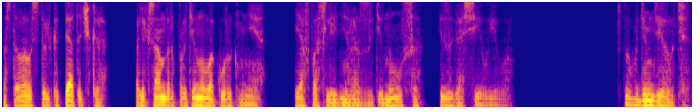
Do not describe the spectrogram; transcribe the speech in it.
Оставалась только пяточка. Александр протянул окурок мне. Я в последний раз затянулся и загасил его. «Что будем делать?»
